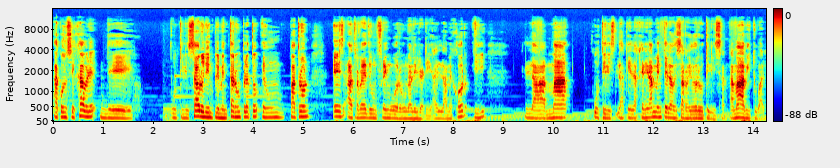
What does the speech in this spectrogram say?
aconsejable de utilizar o implementar un, plato, un patrón es a través de un framework o una librería. Es la mejor y la más la que generalmente los desarrolladores utilizan, la más habitual.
